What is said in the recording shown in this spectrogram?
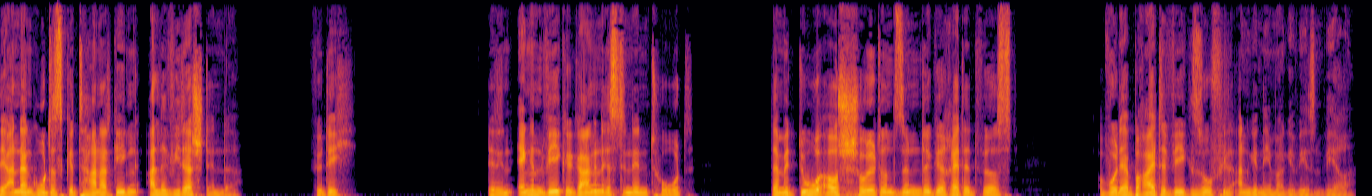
Der anderen Gutes getan hat gegen alle Widerstände. Für dich. Der den engen Weg gegangen ist in den Tod, damit du aus Schuld und Sünde gerettet wirst obwohl der breite Weg so viel angenehmer gewesen wäre.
